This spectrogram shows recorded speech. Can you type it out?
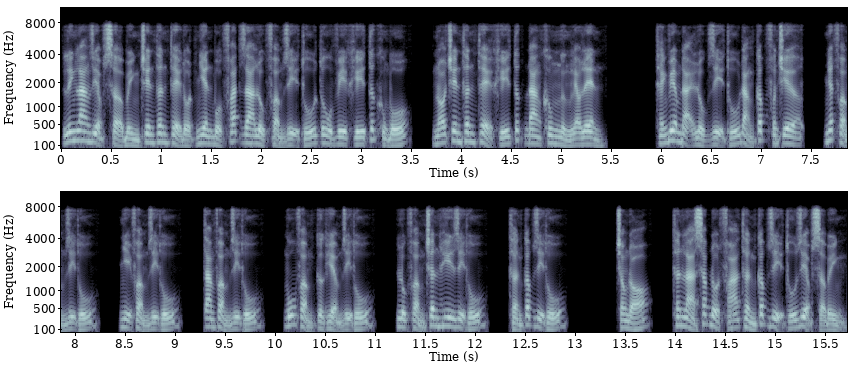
linh lang diệp sở bình trên thân thể đột nhiên buộc phát ra lục phẩm dị thú tu vi khí tức khủng bố nó trên thân thể khí tức đang không ngừng leo lên thánh viêm đại lục dị thú đẳng cấp phân chia nhất phẩm dị thú nhị phẩm dị thú tam phẩm dị thú ngũ phẩm cực hiểm dị thú lục phẩm chân hy dị thú thần cấp dị thú trong đó thân là sắp đột phá thần cấp dị thú diệp sở bình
